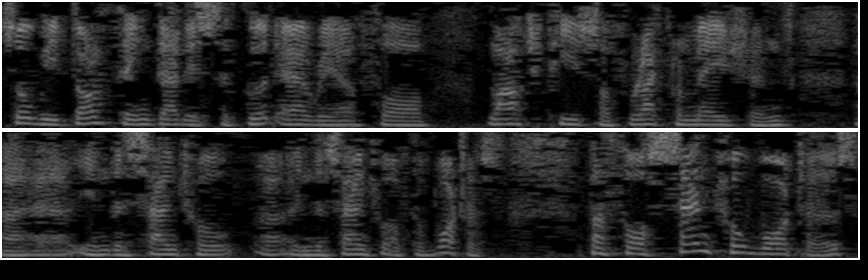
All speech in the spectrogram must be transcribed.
So we don't think that is a good area for large piece of reclamation uh, in the central uh, in the central of the waters. But for central waters,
